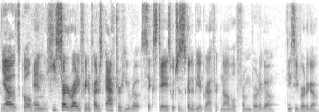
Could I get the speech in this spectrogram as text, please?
yeah, that's cool. And he started writing Freedom Fighters after he wrote Six Days, which is going to be a graphic novel from Vertigo, DC Vertigo.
